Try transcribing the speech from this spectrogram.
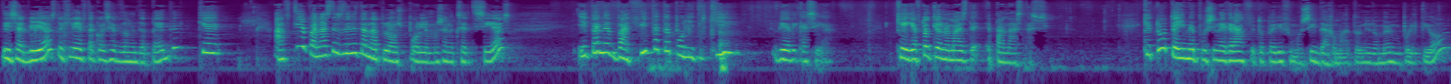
της Αγγλίας το 1775 και αυτή η επανάσταση δεν ήταν απλώς πόλεμος ανεξαρτησίας, ήταν βαθύτατα πολιτική διαδικασία. Και γι' αυτό και ονομάζεται επανάσταση. Και τότε είναι που συνεγράφει το περίφημο Σύνταγμα των Ηνωμένων Πολιτειών.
